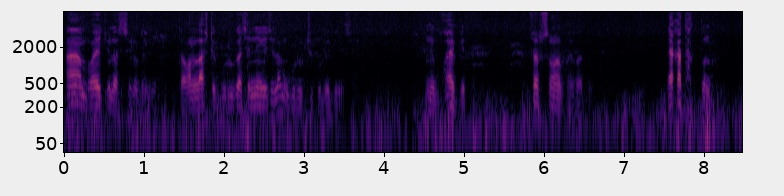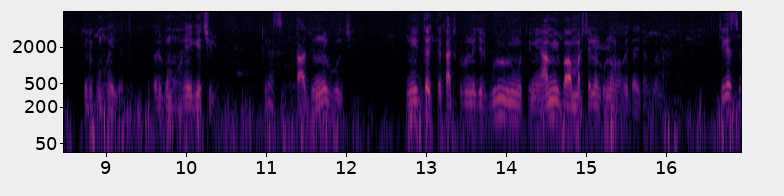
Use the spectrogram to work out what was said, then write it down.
হ্যাঁ ভয়ে চলে আসছিল ভেগে তখন লাস্টে গুরুর কাছে নিয়ে গেছিলাম, গুরু ঠিক করে দিয়েছে। উনি ভয় পেত। সবসময় ভয় পেত। একা থাকতো না। এরকম হয়ে যেত। এরকম হয়ে গেছিল। ঠিক আছে? তার জন্যই বলছি। নিজ দায়িত্বে কাজ করবে, নিজের গুরুর অনুমতি নেই আমি বা আমার ছেলে কোনোভাবে দায়ী থাকবে না। ঠিক আছে?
